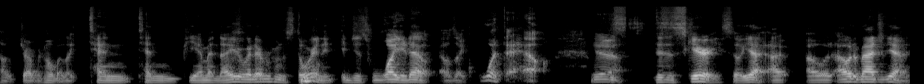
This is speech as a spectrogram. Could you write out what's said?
I was driving home at like 10, 10 p.m. at night or whatever from the store, and it, it just whited out. I was like, what the hell? Yeah. This, this is scary. So yeah, I, I would I would imagine yeah,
